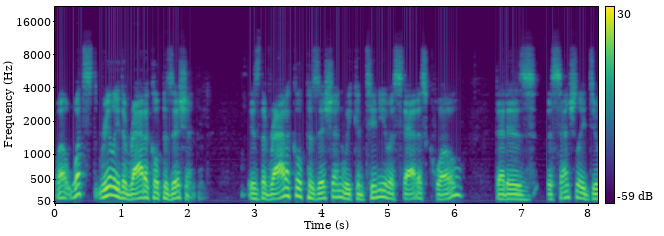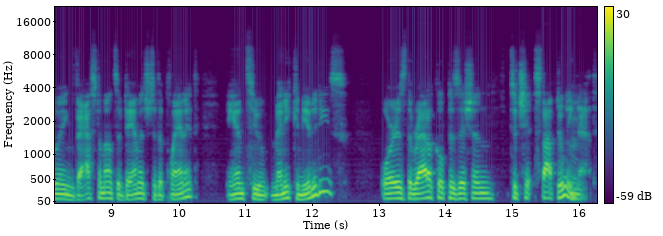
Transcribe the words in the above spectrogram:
well, what's really the radical position? Is the radical position we continue a status quo that is essentially doing vast amounts of damage to the planet and to many communities? Or is the radical position to ch- stop doing mm. that?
